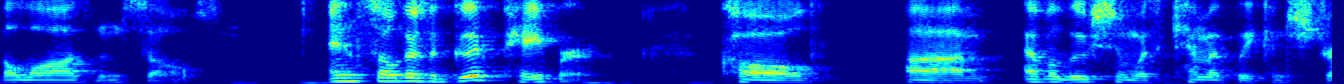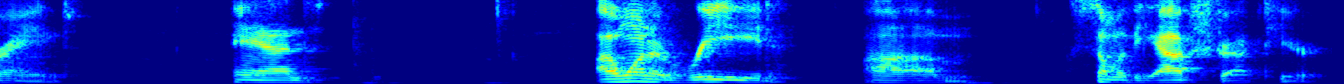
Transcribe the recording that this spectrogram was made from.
the laws themselves and so there's a good paper called um, Evolution Was Chemically Constrained. And I want to read um, some of the abstract here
